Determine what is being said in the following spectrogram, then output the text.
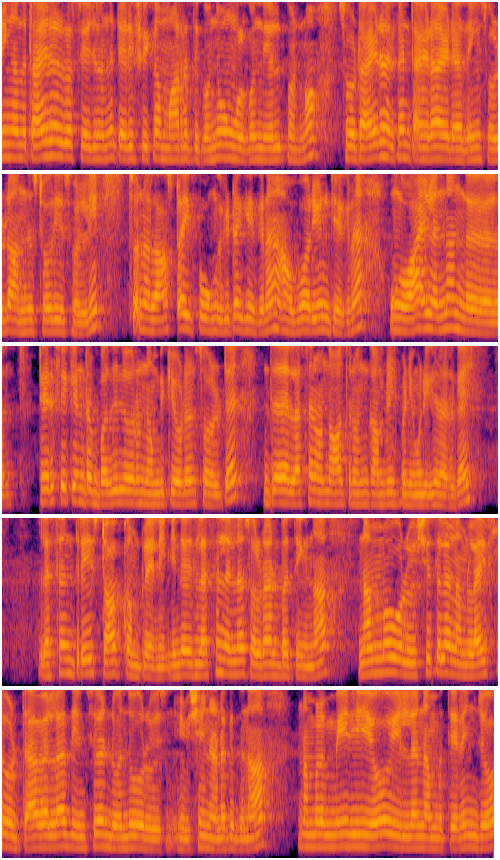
நீங்கள் அந்த டயர்டாக இருக்கிற ஸ்டேஜ்லேருந்து டெரிஃபிக்காக மாறுறதுக்கு வந்து உங்களுக்கு வந்து ஹெல்ப் பண்ணும். ஸோ டயர்டாக இருக்கேன் டயர்டாக ஆகிடாதீங்கன்னு சொல்லிட்டு அந்த ஸ்டோரியை சொல்லி ஸோ நான் லாஸ்ட்டாக இப்போ உங்ககிட்ட கேட்குறேன் அவ்வாரியும் கேட்குறேன் உங்கள் வாயிலேருந்து அந்த டெரிஃபிக்ன்ற பதில் ஒரு நம்பிக்கையோடன்னு சொல்லிட்டு இந்த லெசன் வந்து ஆத்தர் வந்து கம்ப்ளீட் பண்ணி முடிக்கிறார் guys lesson three stop complaining இந்த லெசனில் என்ன சொல்கிறான்னு பார்த்தீங்கன்னா நம்ம ஒரு விஷயத்தில் நம்ம லைஃப்பில் ஒரு தேவையில்லாத இன்சிடெண்ட் வந்து ஒரு விஷயம் நடக்குதுன்னா நம்மளை மீறியோ இல்லை நம்ம தெரிஞ்சோ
